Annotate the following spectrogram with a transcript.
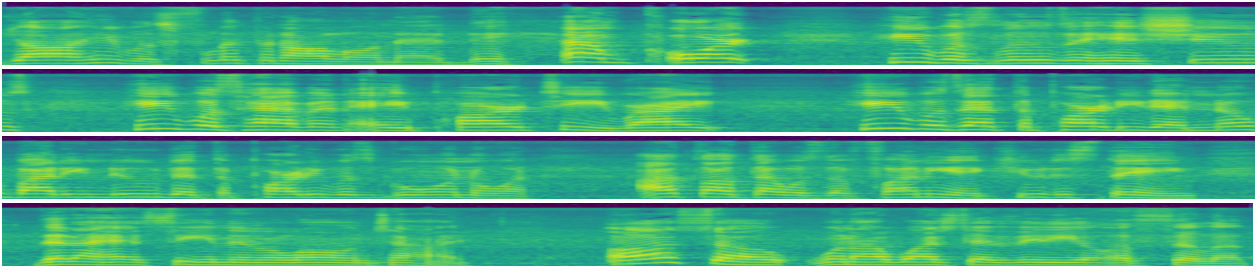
Y'all, he was flipping all on that damn court. He was losing his shoes. He was having a party, right? He was at the party that nobody knew that the party was going on. I thought that was the funny and cutest thing that I had seen in a long time. Also, when I watched that video of Philip,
